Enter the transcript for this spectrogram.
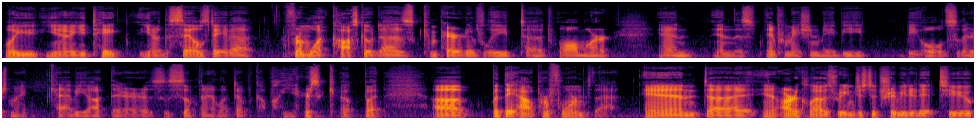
Well, you you know, you take, you know, the sales data from what Costco does comparatively to, Walmart, and and this information may be be old, so there's my caveat there. This is something I looked up a couple of years ago, but uh, but they outperformed that. And uh, an article I was reading just attributed it to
